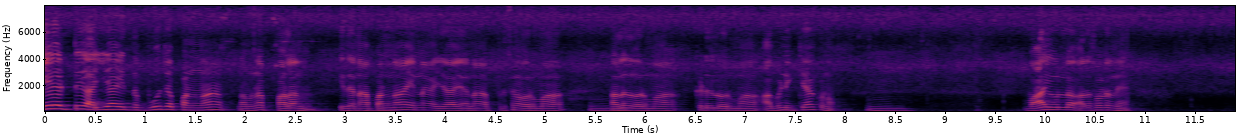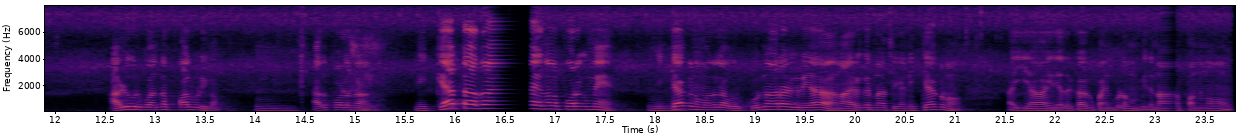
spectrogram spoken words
கேட்டு ஐயா இந்த பூஜை பண்ணால் நம்மளா பலன்? இதை நான் பண்ணால் என்னங்க ஐயா? எதனா பிரச்சனை வருமா? நல்லது வருமா? கெடுதல் வருமா? அப்படின்னு கேட்கணும். வாய் உள்ள அதை சொல்கிறேனே அழுகுருக்கு வந்தால் பால் குடிக்கும். அது போல தான் நீ கேட்டால் தான் என்னால் பிறக்குமே. நீ கேட்கணும் முதல்ல. ஒரு குருநாதராக இருக்கிறியா? நான் இருக்கிறேன்னா வச்சுக்க நீ கேட்கணும். ஐயா இது எதற்காக பயன்படும்? இது என்ன பண்ணணும்?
